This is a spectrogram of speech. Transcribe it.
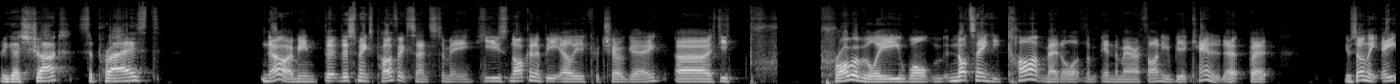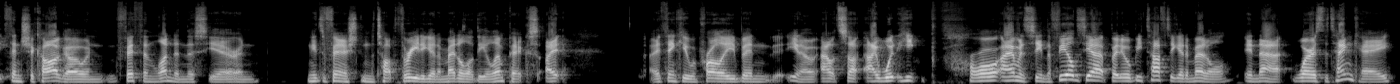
Are you guys shocked, surprised? No, I mean th- this makes perfect sense to me. He's not going to beat Eliud Kipchoge. Uh, he pr- probably won't. Not saying he can't medal the, in the marathon. He'd be a candidate, but he was only eighth in Chicago and fifth in London this year, and needs to finish in the top three to get a medal at the Olympics. I, I think he would probably been you know outside. I would he. Pro, I haven't seen the fields yet, but it would be tough to get a medal in that. Whereas the 10k,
